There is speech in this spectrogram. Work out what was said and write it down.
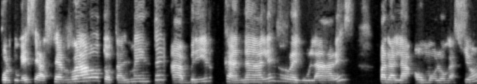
portugués se ha cerrado totalmente a abrir canales regulares para la homologación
